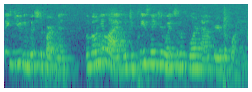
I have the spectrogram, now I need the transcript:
Thank you, English Department. Livonia Live, would you please make your way to the floor now for your performance?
